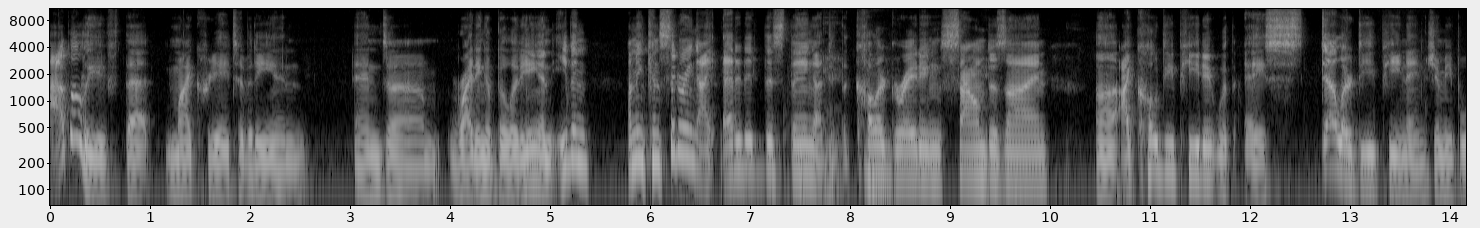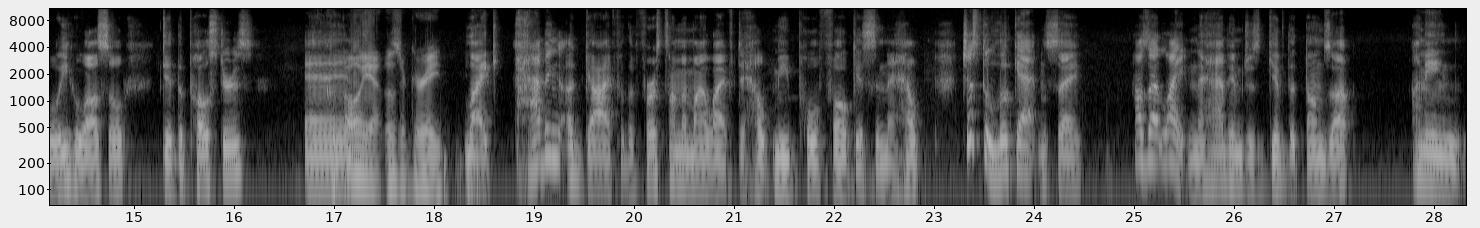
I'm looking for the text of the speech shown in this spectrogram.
I believe that my creativity and and um, writing ability, and even, I mean, considering I edited this thing, I did the color grading, sound design, uh, I co-DP'd it with a stellar DP named Jimmy Bowie, who also did the posters. And oh yeah, those are great. like having a guy for the first time in my life to help me pull focus and to help just to look at and say, "How's that light?" and to have him just give the thumbs up. I mean,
